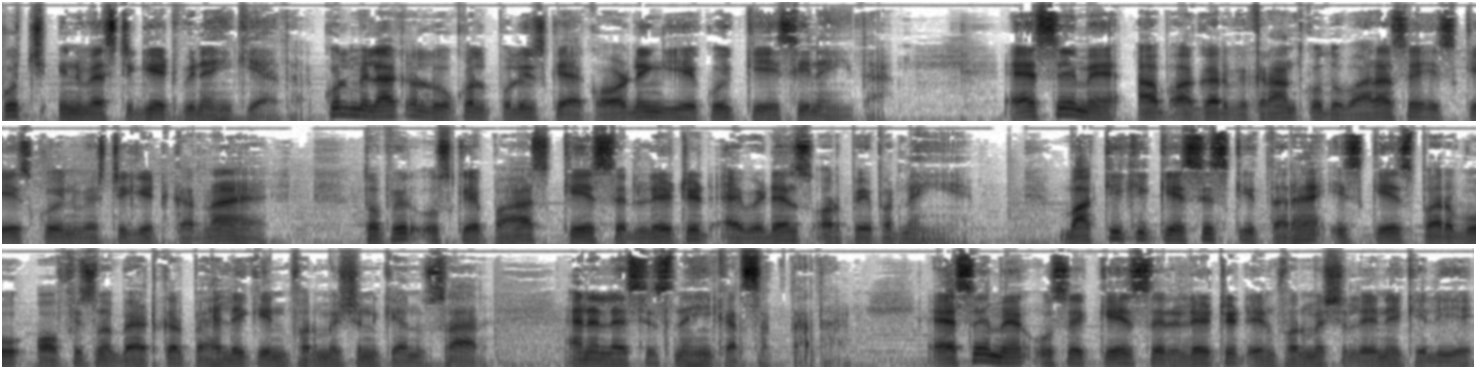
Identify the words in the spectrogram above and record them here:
कुछ इन्वेस्टिगेट भी नहीं किया था। कुल मिलाकर लोकल पुलिस के अकॉर्डिंग ये कोई केस ही नहीं था। ऐसे में अब अगर विक्रांत को दोबारा से इस केस को इन्वेस्टिगेट करना है तो फिर उसके पास केस रिलेटेड एविडेंस और पेपर नहीं है। बाकी के केसेस की तरह इस केस पर वो ऑफ़िस में बैठकर पहले की इन्फॉर्मेशन के अनुसार एनालिसिस नहीं कर सकता था। ऐसे में उसे केस से रिलेटेड इन्फॉर्मेशन लेने के लिए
